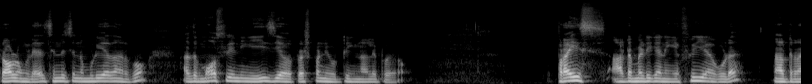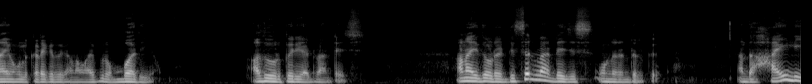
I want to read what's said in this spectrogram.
ப்ராப்ளம் கிடையாது. சின்ன சின்ன முடியாக தான் இருக்கும். அது மோஸ்ட்லி நீங்கள் ஈஸியாக ப்ரெஷ் பண்ணி விட்டிங்கனாலே போயிடும் ப்ரைஸ் ஆட்டோமேட்டிக்காக நீங்கள் ஃப்ரீயாக கூட நாட்டு நாய் உங்களுக்கு கிடைக்கிறதுக்கான வாய்ப்பு ரொம்ப அதிகம். அது ஒரு பெரிய அட்வான்டேஜ் ஆனால் இதோட டிஸ்அட்வான்டேஜஸ் ஒன்று ரெண்டு இருக்குது அந்த ஹைலி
